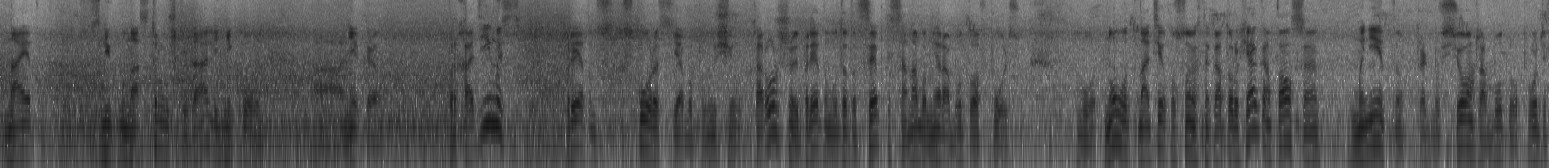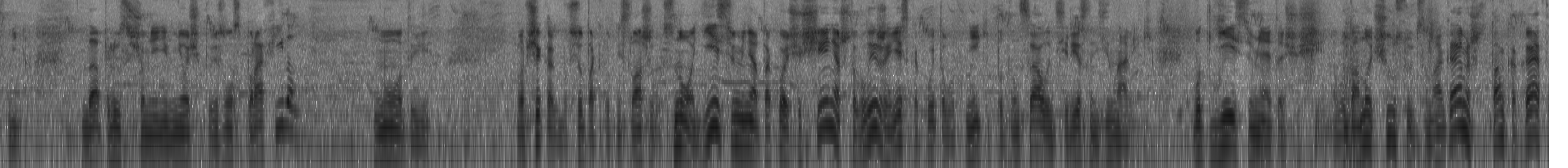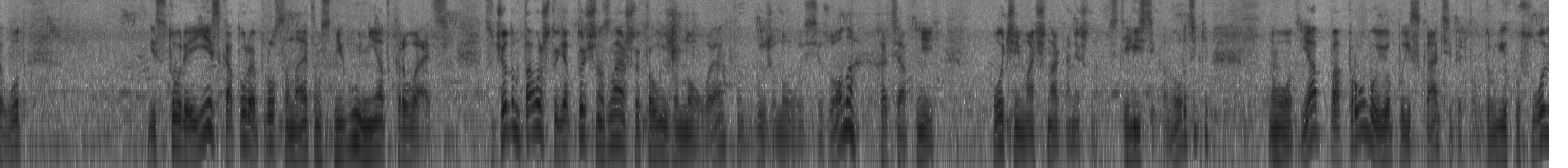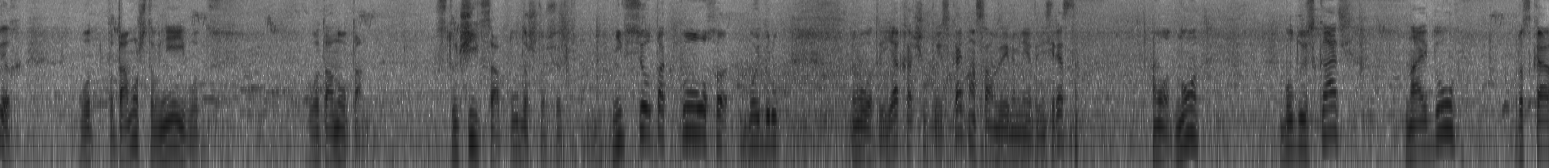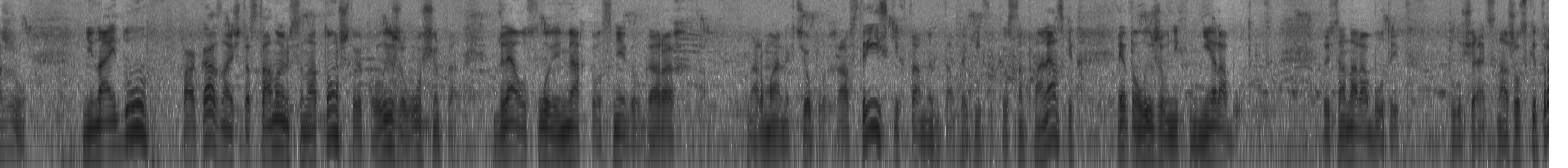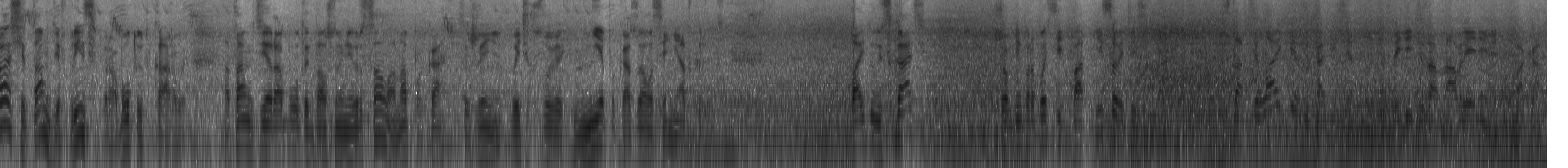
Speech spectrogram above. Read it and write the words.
на этом снегу, на стружке, да, ледниковой, а, некая проходимость, при этом скорость я бы получил хорошую, и при этом вот эта цепкость, она бы мне работала в пользу. Вот. Но вот на тех условиях, на которых я катался, мне это как бы все работало против меня. Да, плюс еще мне не, не очень повезло с парафидом. Ну вот, и вообще как бы все так вот не сложилось. Но есть у меня такое ощущение, что в лыже есть какой-то вот некий потенциал интересной динамики. Вот есть у меня это ощущение. Вот оно чувствуется ногами, что там какая-то вот история есть, которая просто на этом снегу не открывается. С учетом того, что я точно знаю, что это лыжа новая, лыжа нового сезона, хотя в ней очень мощна, конечно, стилистика Нортики. Вот, я попробую ее поискать теперь в других условиях, вот потому что в ней вот, вот оно там стучится оттуда, что все-таки не все так плохо, мой друг. Вот, и я хочу поискать, на самом деле, мне это интересно. Вот, но буду искать, найду, расскажу. Не найду, пока, значит, остановимся на том, что эта лыжа, в общем-то, для условий мягкого снега в горах, там, нормальных, теплых, австрийских там или там каких-то краснополянских, эта лыжа в них не работает. То есть она работает получается, на жесткой трассе, там, где, в принципе, работают карвы. А там, где работать должны универсалы, она пока, к сожалению, в этих условиях не показалась и не открылась. Пойду искать. Чтобы не пропустить, подписывайтесь, ставьте лайки, заходите, следите за обновлениями. Пока.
